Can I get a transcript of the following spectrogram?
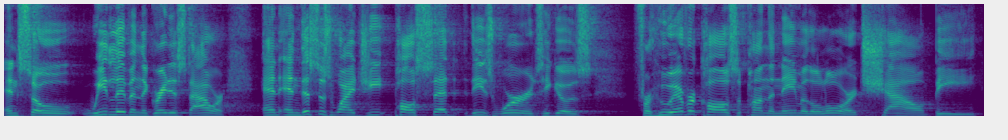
And so we live in the greatest hour. And, and this is why G, Paul said these words. He goes, For whoever calls upon the name of the Lord shall be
